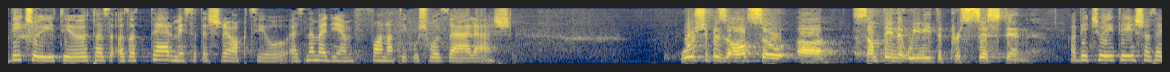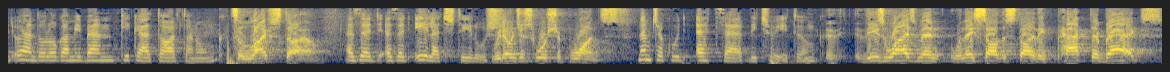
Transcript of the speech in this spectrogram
dicsőíti őt, az, az a természetes reakció. Ez nem egy ilyen fanatikus hozzáállás. Worship is also uh, something that we need to persist in. A dicsőítés az egy olyan dolog, amiben ki kell tartanunk. It's a lifestyle. Ez egy, ez egy életstílus. We don't just worship once. Nem csak úgy egyszer dicsőítünk. These wise men, when they saw the star, they packed their bags.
